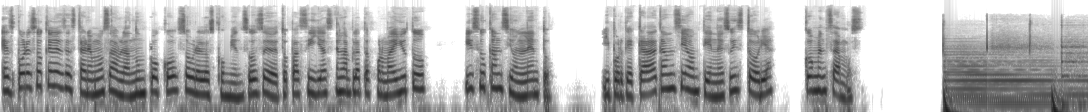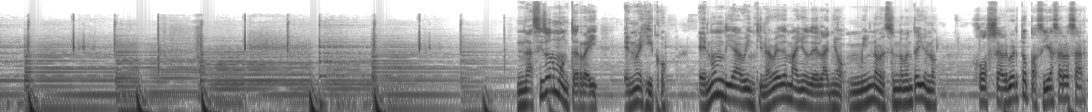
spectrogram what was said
Es por eso que les estaremos hablando un poco sobre los comienzos de Beto Pasillas en la plataforma de YouTube y su canción Lento. Y porque cada canción tiene su historia, comenzamos. Nacido en Monterrey, en México, en un día 29 de mayo del año 1991, José Alberto Pasillas Salazar,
